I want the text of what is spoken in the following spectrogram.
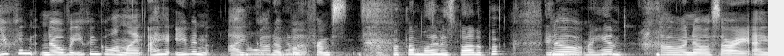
you can no, but you can go online. I even I No, got a Anna. book from. the book online is not a book in No. my hand. Oh no, sorry. I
